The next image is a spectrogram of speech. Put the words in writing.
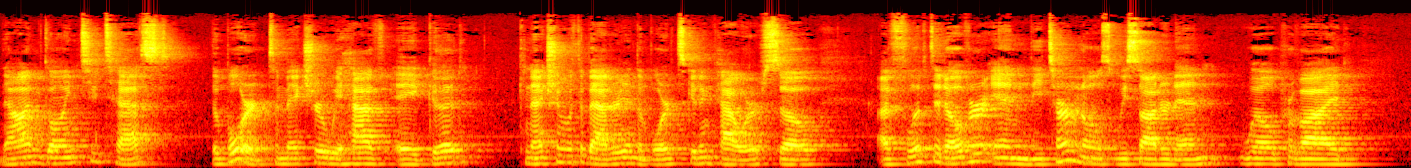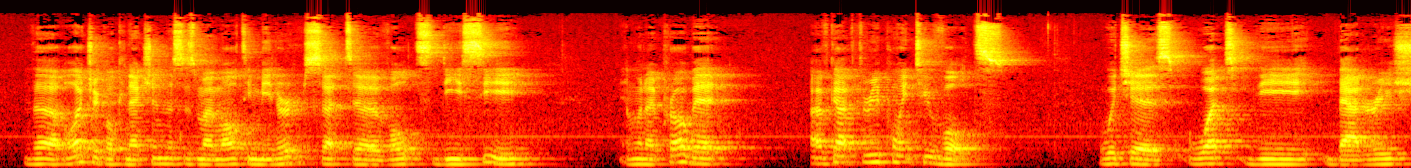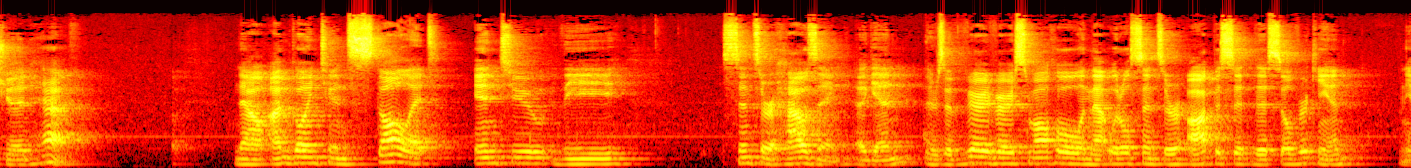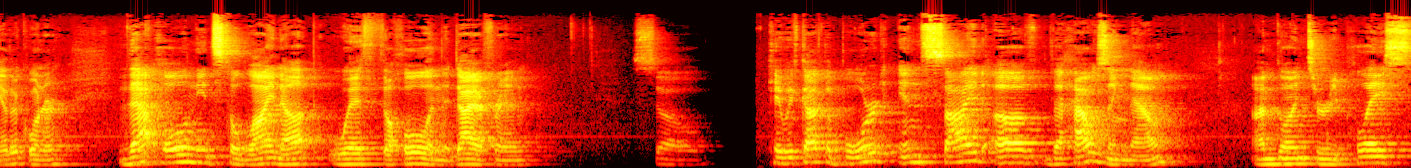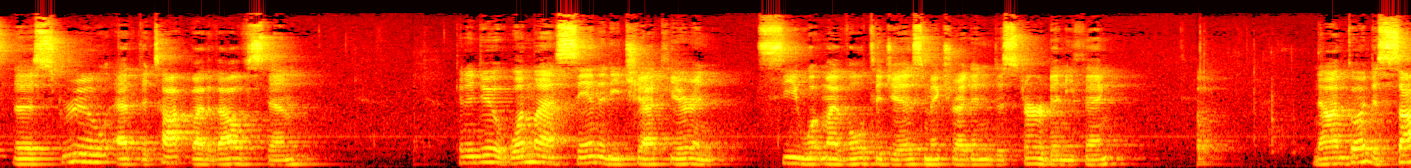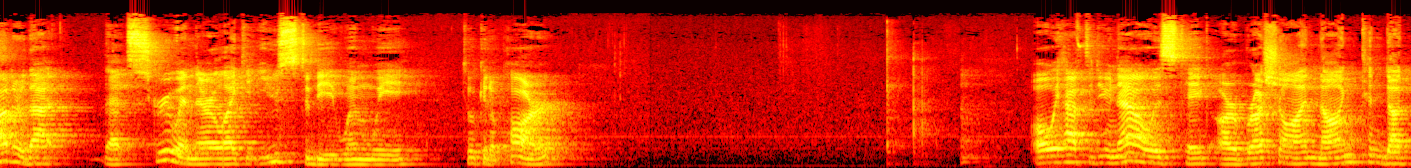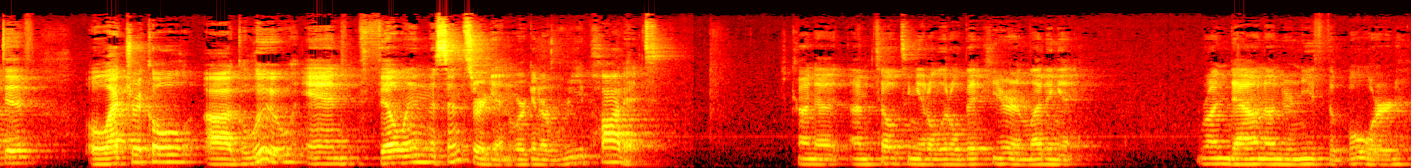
Now I'm going to test the board to make sure we have a good connection with the battery and the board's getting power. So I've flipped it over and the terminals we soldered in will provide the electrical connection. This is my multimeter set to volts DC. And when I probe it, I've got 3.2 volts which is what the battery should have. Now I'm going to install it into the sensor housing again. There's a very, very small hole in that little sensor opposite the silver can in the other corner. That hole needs to line up with the hole in the diaphragm. So, okay, we've got the board inside of the housing now. I'm going to replace the screw at the top by the valve stem. To do one last sanity check here and see what my voltage is, make sure I didn't disturb anything. Now I'm going to solder that, that screw in there like it used to be when we took it apart. All we have to do now is take our brush on non-conductive electrical uh, glue and fill in the sensor again. We're going to repot it. Kind of, I'm tilting it a little bit here and letting it run down underneath the board.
